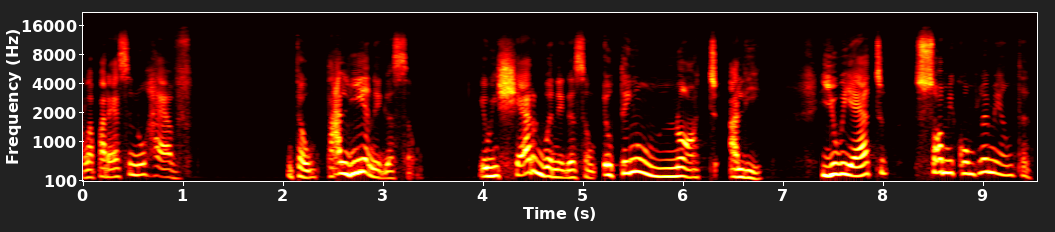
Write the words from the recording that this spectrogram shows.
Ela aparece no have. Então, tá ali a negação. Eu enxergo a negação. Eu tenho um not ali. E o yet só me complementa.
